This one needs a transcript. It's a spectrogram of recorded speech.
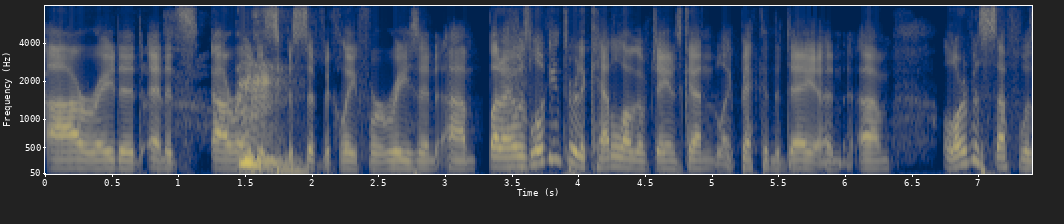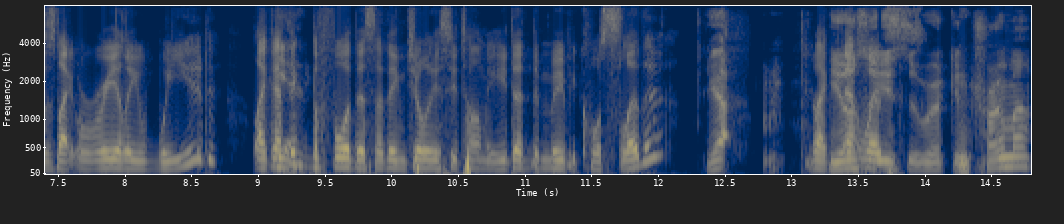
R-rated and it's R-rated specifically for a reason. Um, but I was looking through the catalog of James Gunn like back in the day, and um, a lot of his stuff was like really weird. Like I Yeah. think before this, I think Julius, you told me he did the movie called Slither. Yeah. Like He that also was. used to work in Troma.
